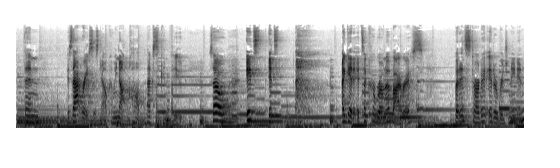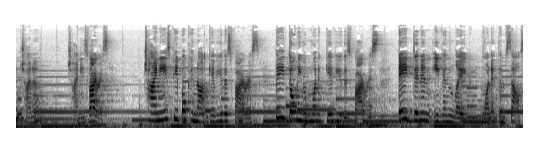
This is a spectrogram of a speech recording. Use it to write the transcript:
then is that racist now? Can we not call Mexican food? So it's it's I get it. It's a coronavirus, but it started it originated in China. Chinese virus. Chinese people cannot give you this virus. They don't even want to give you this virus. They didn't even like want it themselves.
